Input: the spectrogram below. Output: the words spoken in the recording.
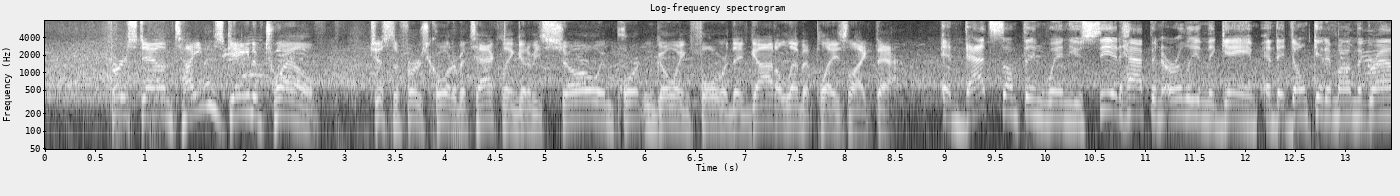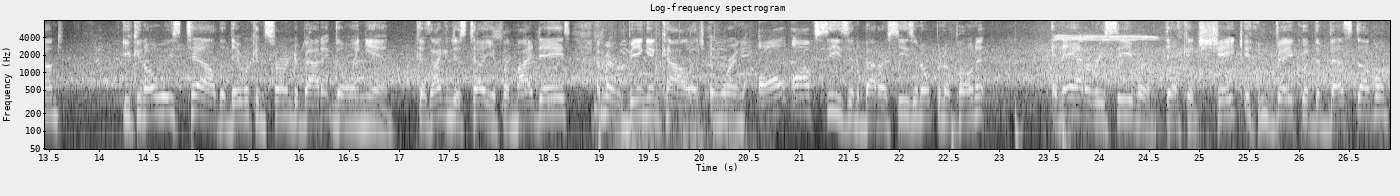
First down, Titans, gain of 12. Just the first quarter, but tackling going to be so important going forward. They've got to limit plays like that. And that's something when you see it happen early in the game and they don't get him on the ground, you can always tell that they were concerned about it going in. Because I can just tell you from my days, I remember being in college and worrying all off-season about our season open opponent, and they had a receiver that could shake and bake with the best of them.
